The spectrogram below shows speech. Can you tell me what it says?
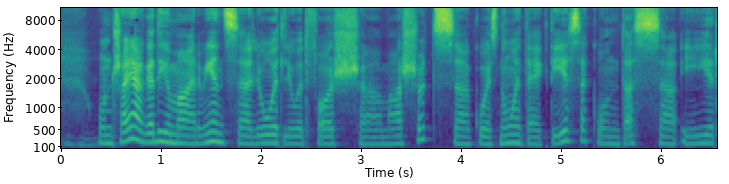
Mhm. Un šajā gadījumā ir viens ļoti, ļoti foršs maršruts, ko es noteikti iesaku, un tas ir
